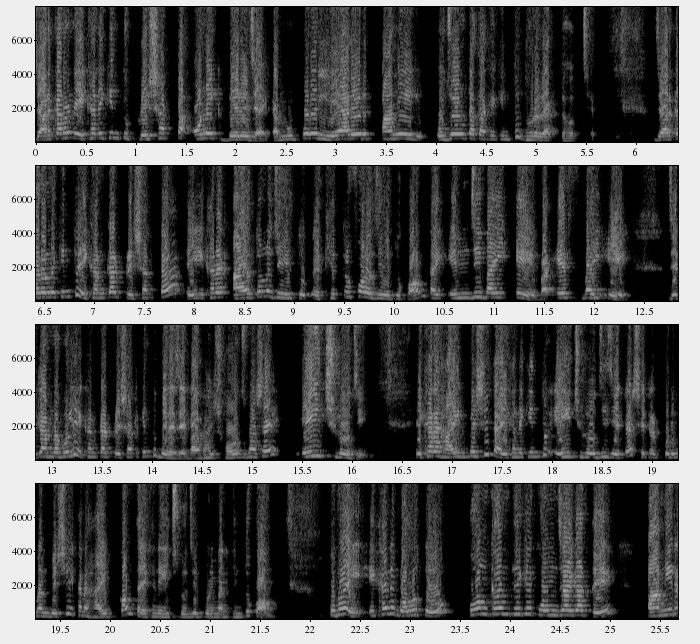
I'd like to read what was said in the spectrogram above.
যার কারণে এখানে কিন্তু প্রেসারটা অনেক বেড়ে যায়, কারণ উপরের লেয়ারের পানির ওজনটা তাকে কিন্তু ধরে রাখতে হচ্ছে। যার কারণে কিন্তু এখানকার প্রেসারটা এই এখানে আয়তন যেহেতু ক্ষেত্রফল যেহেতু কম, তাই এমজি বাই এ বা এফ বাই এ যেটা আমরা বলি এখানকার প্রেসারটা কিন্তু বেড়ে যায়। বা ভাই, সহজ ভাষায় এইচ রোজি। এখানে হাইট বেশি, তাই এখানে কিন্তু এইচ রোজি যেটা, সেটার পরিমাণ বেশি, এখানে হাইট কম, তাই এখানে এইচ রোজির পরিমাণ কিন্তু কম। তো ভাই, এখানে বলতো কোনখান থেকে কোন জায়গাতে পানির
